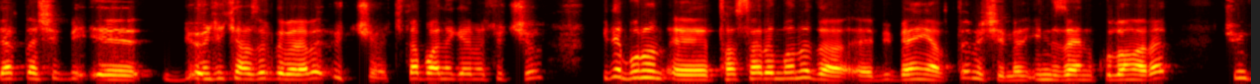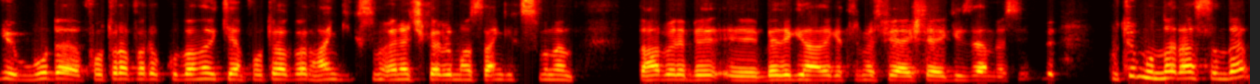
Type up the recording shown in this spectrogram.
yaklaşık bir, e, bir önceki hazırlıkla beraber 3 yıl. Kitap haline gelmesi 3 yıl. Bir de bunun e, tasarımını da e, bir ben yaptığım için ben InDesign kullanarak çünkü burada fotoğrafları kullanırken fotoğrafların hangi kısmı öne çıkarılması, hangi kısmının daha böyle bir e, belirgin hale getirilmesi veya işte gizlenmesi. Bütün bunlar aslında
